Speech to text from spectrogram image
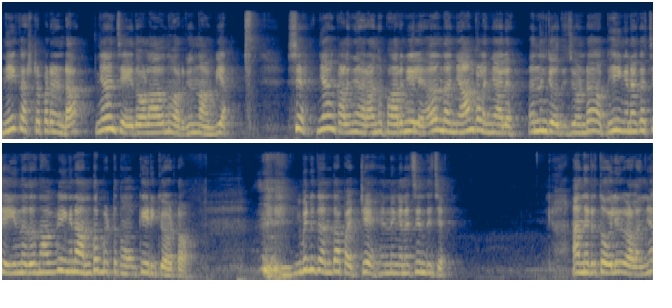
നീ കഷ്ടപ്പെടേണ്ട. ഞാൻ ചെയ്തോളാമെന്ന് പറഞ്ഞു നവ്യ. ശേ ഞാൻ കളഞ്ഞു തരാമെന്ന് പറഞ്ഞില്ലേ? അതെന്താ ഞാൻ കളഞ്ഞാൽ? എന്നും ചോദിച്ചുകൊണ്ട് അഭി ഇങ്ങനെയൊക്കെ ചെയ്യുന്നത് നവ്യ ഇങ്ങനെ അന്തം വിട്ട് നോക്കിയിരിക്കും കേട്ടോ ഇവനിതെന്താ പറ്റേ എന്നിങ്ങനെ ചിന്തിച്ച്. എന്നിട്ട് തൊലി കളഞ്ഞ്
